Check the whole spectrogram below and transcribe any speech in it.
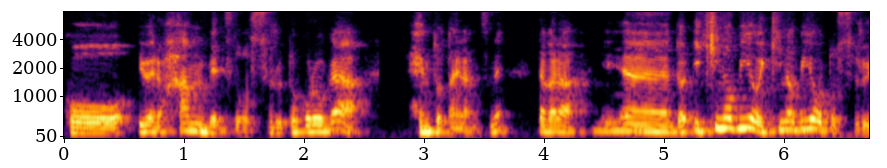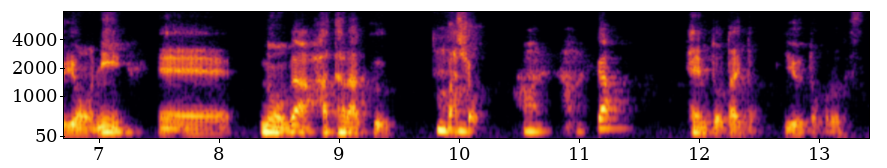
こう、いわゆる判別をするところが扁桃体なんですね。だから、えーと、生き延びよう生き延びようとするように、えー、脳が働く場所が扁桃体というところです。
